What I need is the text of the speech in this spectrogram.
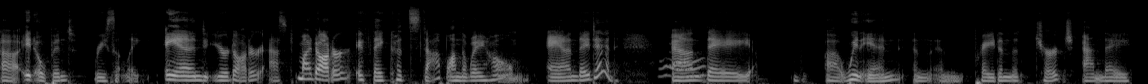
Uh, it opened recently, and your daughter asked my daughter if they could stop on the way home, and they did. And they uh, went in and, and prayed in the church. And they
